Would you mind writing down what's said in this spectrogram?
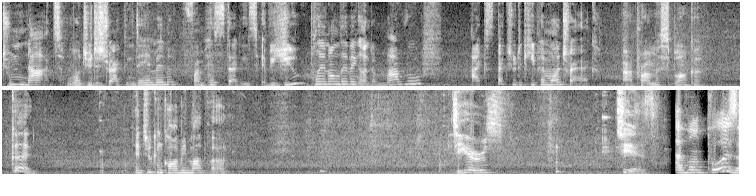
do not want you distracting Damon from his studies. If you plan on living under my roof, I expect you to keep him on track. I promise, Blanca. Good. And you can call me mother. Cheers. Cheers. Avant pause,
